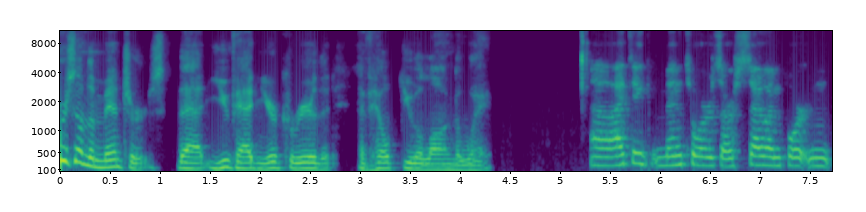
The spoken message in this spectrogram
are some of the mentors that you've had in your career that have helped you along the way? Uh, I think mentors are so important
